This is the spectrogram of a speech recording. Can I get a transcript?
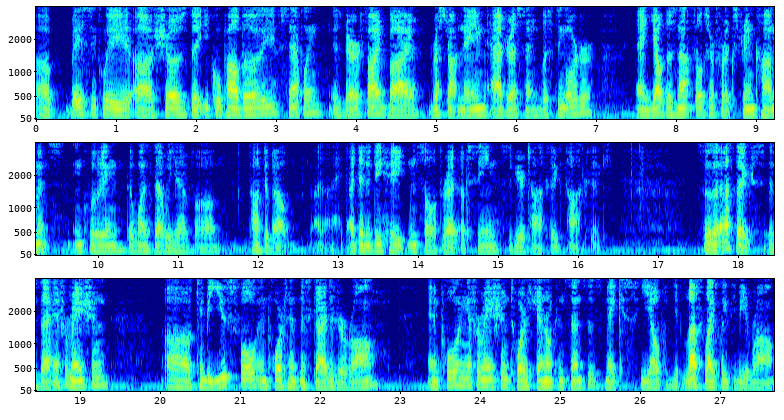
uh, basically uh, shows the equal probability sampling is verified by restaurant name, address, and listing order. And Yelp does not filter for extreme comments, including the ones that we have uh, talked about identity, hate, insult, threat, obscene, severe, toxic, toxic. So the ethics is that information uh, can be useful, important, misguided, or wrong. And pulling information towards general consensus makes Yelp less likely to be wrong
